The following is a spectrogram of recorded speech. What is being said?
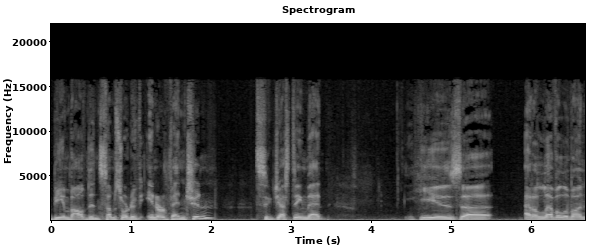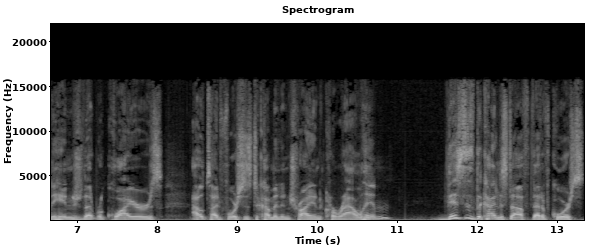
be involved in some sort of intervention, suggesting that he is uh, at a level of unhinged that requires outside forces to come in and try and corral him. This is the kind of stuff that, of course,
